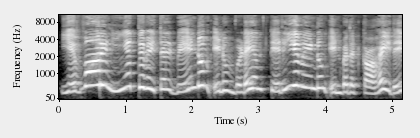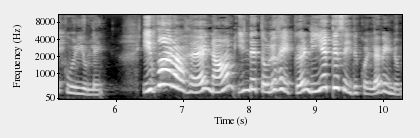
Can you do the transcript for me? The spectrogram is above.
எவ்வாறு நீயத்து வைத்தல் வேண்டும் எனும் விடயம் தெரிய வேண்டும் என்பதற்காக இதை கூறியுள்ளேன். இவ்வாறாக நாம் இந்த தொழுகைக்கு நியத்து செய்து கொள்ள வேண்டும்.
